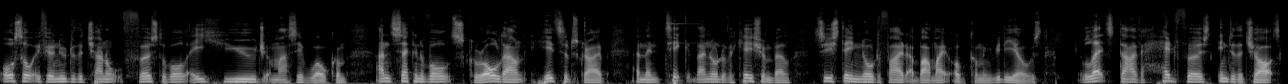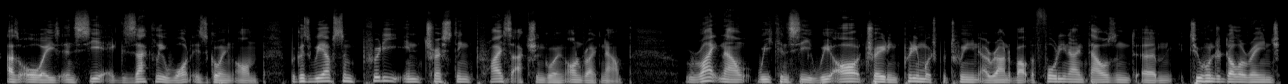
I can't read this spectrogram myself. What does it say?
Also, if you're new to the channel, first of all, a huge massive welcome. And second of all, scroll down, hit subscribe, and then tick that notification bell so you stay notified about my upcoming videos. Let's dive headfirst into the charts as always and see exactly what is going on because we have some pretty interesting price action going on right now right now we can see we are trading pretty much between around about the $49,200 um, range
